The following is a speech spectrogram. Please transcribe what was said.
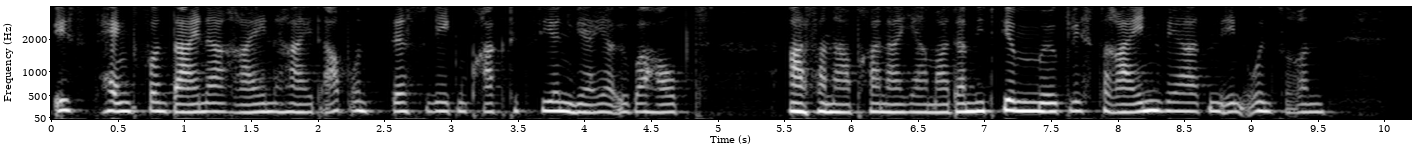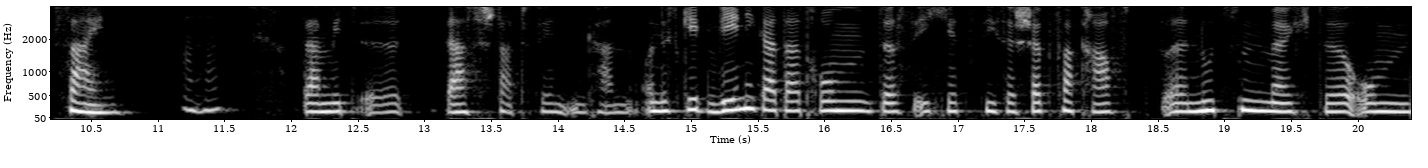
ist, hängt von deiner Reinheit ab und deswegen praktizieren wir ja überhaupt Asana Pranayama, damit wir möglichst rein werden in unseren Sein. Mhm. Damit äh, das stattfinden kann. Und es geht weniger darum, dass ich jetzt diese Schöpferkraft äh, nutzen möchte, um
